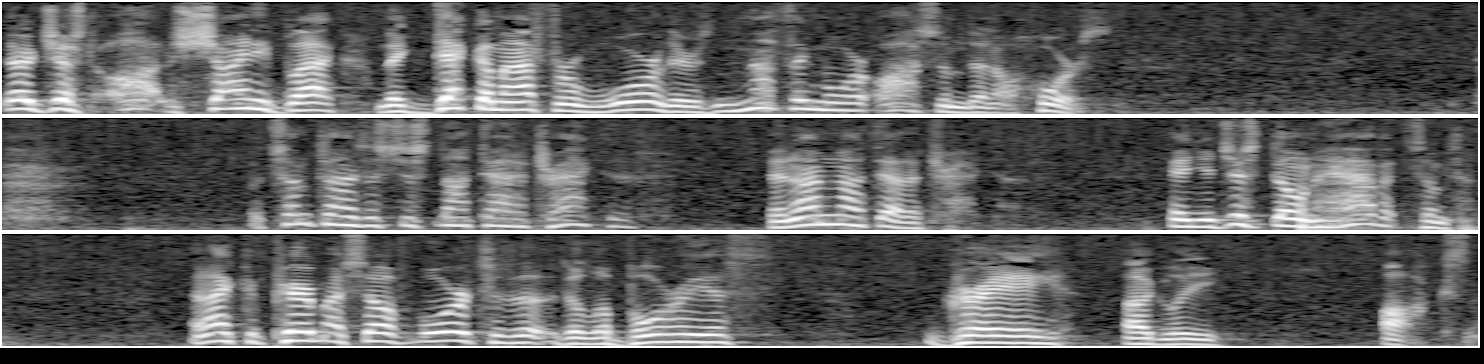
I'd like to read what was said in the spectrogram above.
They're just oh, shiny black. They deck them out for war. There's nothing more awesome than a horse. But sometimes it's just not that attractive. And I'm not that attractive. And you just don't have it sometimes. And I compare myself more to the, the laborious, gray, ugly oxen.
